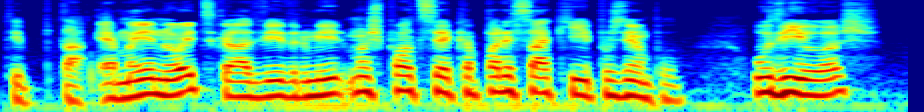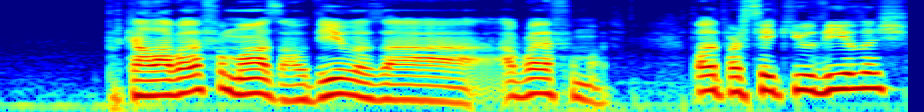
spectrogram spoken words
tipo, tá, é meia-noite, se calhar devia dormir, mas pode ser que apareça aqui, por exemplo, o Dilas, porque há lá a boda famosa, há o Dilas, há a boda famosa. Pode aparecer aqui o Dilas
